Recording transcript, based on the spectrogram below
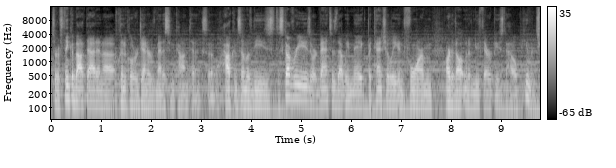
sort of think about that in a clinical regenerative medicine context. So how can some of these discoveries or advances that we make potentially inform our development of new therapies to help humans?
